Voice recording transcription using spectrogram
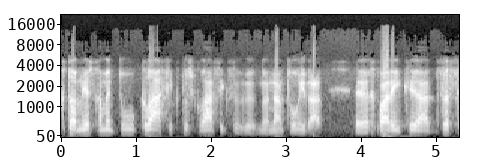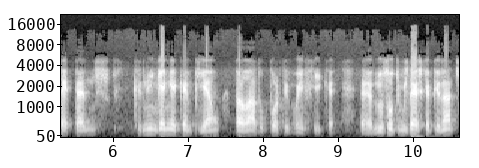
que torna este realmente o clássico dos clássicos na, na atualidade. Uh, reparem que há 17 anos que ninguém é campeão para lá do Porto e do Benfica. Uh, nos últimos 10 campeonatos,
